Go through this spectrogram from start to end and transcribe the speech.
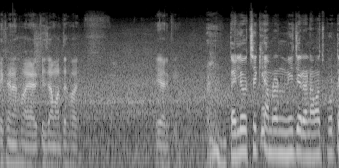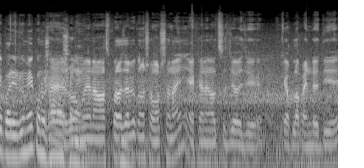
এখানে হয় আর কি জামাতে হয়। এই আর কি। তাইলে হচ্ছে কি আমরা নিজেরা নামাজ পড়তে পারি রুমে কোনো সমস্যা নেই? রুমে নামাজ পড়া যাবে কোনো সমস্যা নাই। এখানে হচ্ছে যে ওই যে ক্যাপলা ফাইন্ডার দিয়ে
